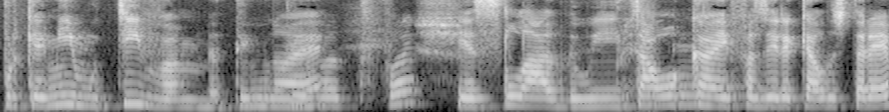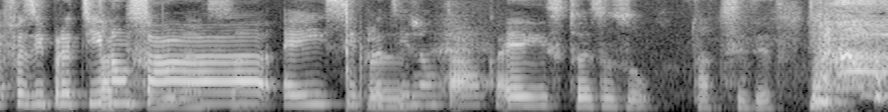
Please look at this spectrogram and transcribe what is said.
Porque a mim motiva-me, A ti não é? motiva depois. Esse lado e está é ok fazer aquelas tarefas e para ti não está. É isso, e para ti não está ok. É isso, tu és azul. Está decidido.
